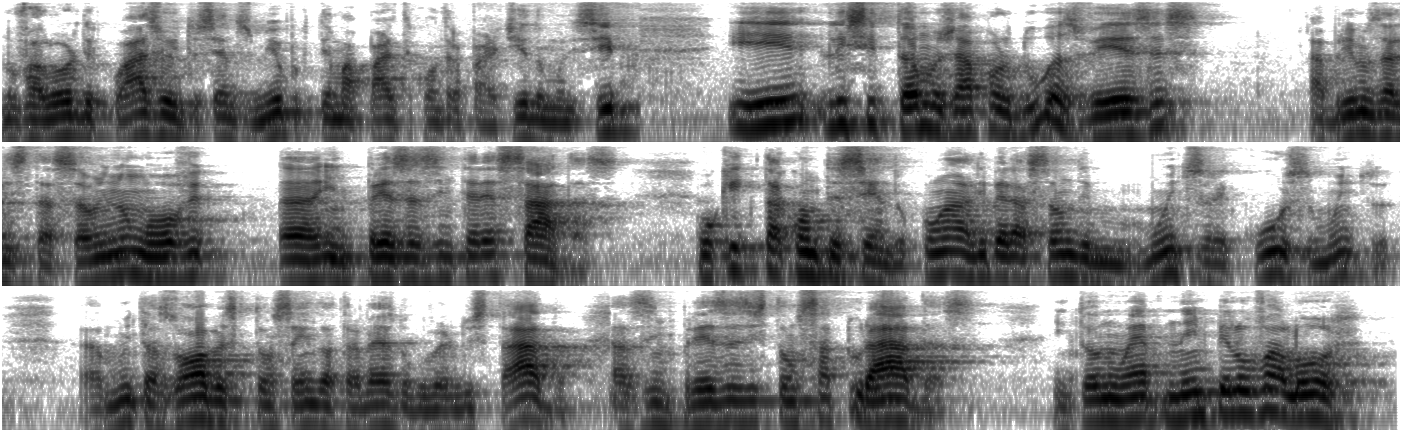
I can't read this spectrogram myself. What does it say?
no valor de quase 800 mil, porque tem uma parte de contrapartida do município, e licitamos já por duas vezes, abrimos a licitação e não houve uh, empresas interessadas. O que está acontecendo? Com a liberação de muitos recursos, muito, uh, muitas obras que estão saindo através do governo do Estado, as empresas estão saturadas. Então não é nem pelo valor,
